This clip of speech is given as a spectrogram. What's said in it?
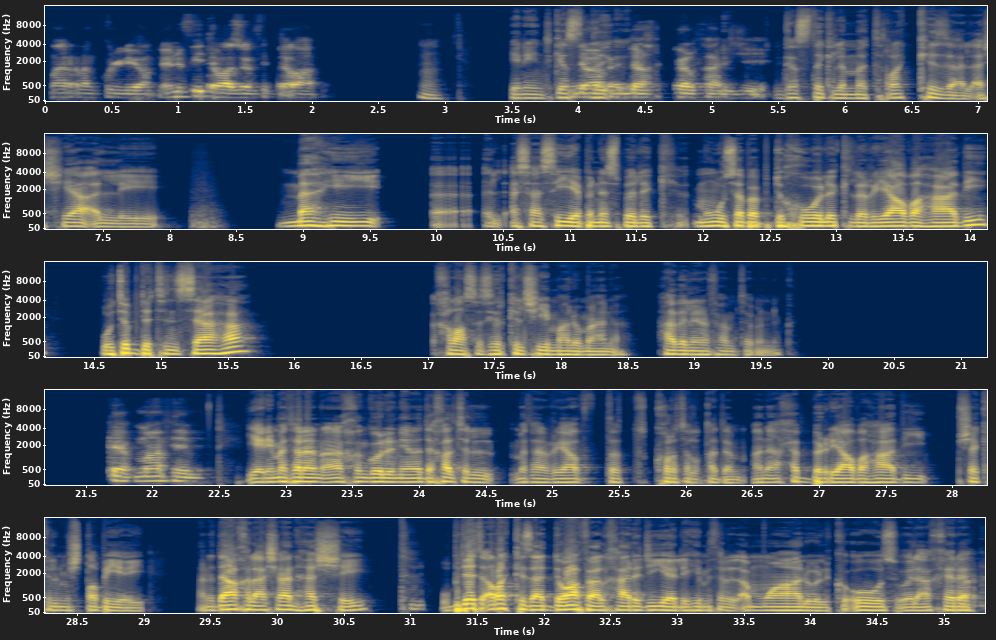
يتمرن كل يوم لأنه في توازن في الدوافع. يعني أنت قصدك قصدك لما تركز على الأشياء اللي ما هي الأساسية بالنسبة لك مو سبب دخولك للرياضة هذه وتبدأ تنساها خلاص يصير كل شيء ما له معنى. هذا اللي أنا فهمته منك. كيف؟ ما فهمت. يعني مثلا خلينا نقول إني أنا دخلت مثلا رياضة كرة القدم. أنا أحب الرياضة هذه بشكل مش طبيعي. أنا داخل عشان هالشيء وبديت أركز على الدوافع الخارجية اللي هي مثل الأموال والكؤوس والى آخره.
